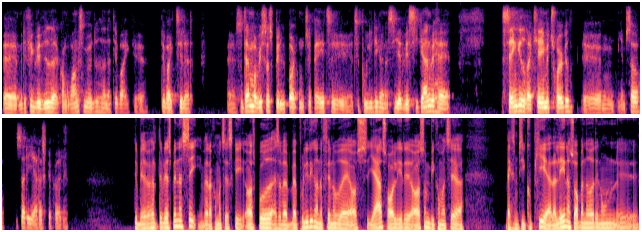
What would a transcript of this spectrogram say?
øh, men det fik vi at vide af konkurrencemyndighederne, at det var ikke, øh, det var ikke tilladt. Øh, så der må vi så spille bolden tilbage til, til politikerne og sige, at hvis I gerne vil have sænket reklametrykket, øh, jamen så, så er det jer, der skal gøre det. Det bliver i hvert fald det bliver spændende at se, hvad der kommer til at ske. Også både, altså hvad, hvad politikerne finder ud af, også jeres rolle i det, og også om vi kommer til at hvad kan man sige, kopiere eller læne os op af noget af det, nogle øh,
